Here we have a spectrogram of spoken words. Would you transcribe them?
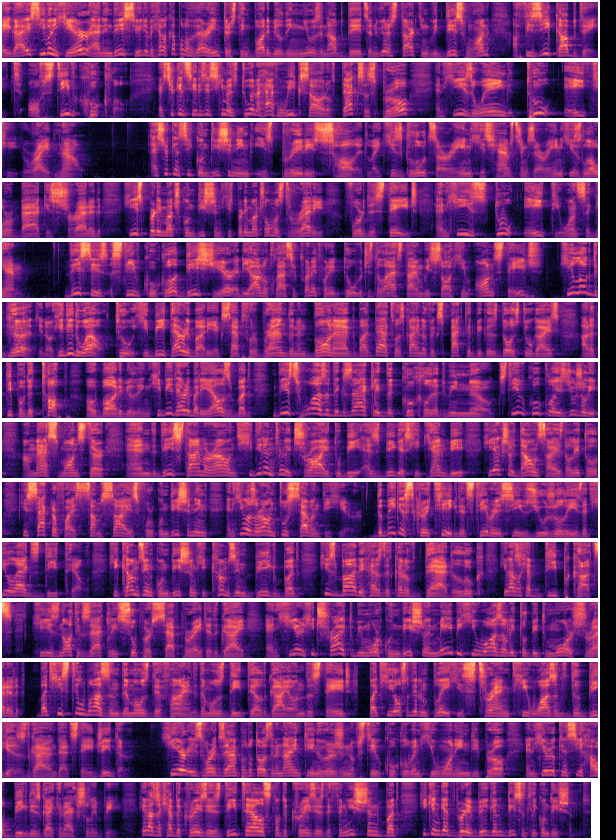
Hey guys, Ivan here and in this video we have a couple of very interesting bodybuilding news and updates and we are starting with this one, a physique update of Steve Kuclo. As you can see this is him at two and a half weeks out of Texas Pro and he is weighing 280 right now. As you can see, conditioning is pretty solid, like his glutes are in, his hamstrings are in, his lower back is shredded, he's pretty much conditioned, he's pretty much almost ready for the stage, and he's 280 once again. This is Steve Kuclo this year at the Arnold Classic 2022, which is the last time we saw him on stage, he looked good, you know, he did well too. He beat everybody except for Brandon and Bonac, but that was kind of expected because those two guys are the tip of the top of bodybuilding. He beat everybody else, but this wasn't exactly the Kuclo that we know. Steve Kuclo is usually a mass monster, and this time around he didn't really try to be as big as he can be. He actually downsized a little, he sacrificed some size for conditioning, and he was around 270 here. The biggest critique that Steve receives usually is that he lacks detail. He comes in condition, he comes in big, but his body has that kind of dead look. He doesn't have deep cuts. He is not exactly super separated guy, and here he tried to be more conditioned maybe he was a little bit more shredded, but he still wasn't the most defined, the most detailed guy on the stage, but he also didn't play his strength, he wasn't the biggest guy on that stage either. Here is for example 2019 version of Steve Kuclo when he won Indy Pro and here you can see how big this guy can actually be. He doesn't have the craziest details, not the craziest definition, but he can get very big and decently conditioned.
